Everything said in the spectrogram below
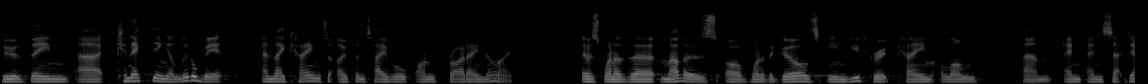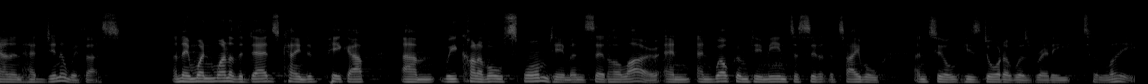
who have been uh, connecting a little bit and they came to open table on Friday night. There was one of the mothers of one of the girls in youth group came along um, and, and sat down and had dinner with us. And then when one of the dads came to pick up, um, we kind of all swarmed him and said hello and, and welcomed him in to sit at the table until his daughter was ready to leave.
